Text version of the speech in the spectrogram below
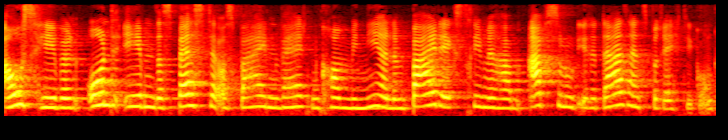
aushebeln und eben das Beste aus beiden Welten kombinieren. Denn beide Extreme haben absolut ihre Daseinsberechtigung,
